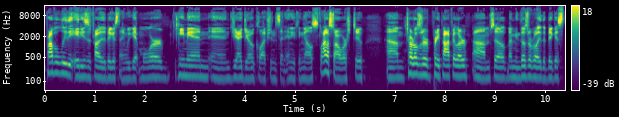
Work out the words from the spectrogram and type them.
probably the 80s is probably the biggest thing. We get more He-Man and GI Joe collections than anything else. A lot of Star Wars too. Um, Turtles are pretty popular. Um, so I mean, those are really the biggest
